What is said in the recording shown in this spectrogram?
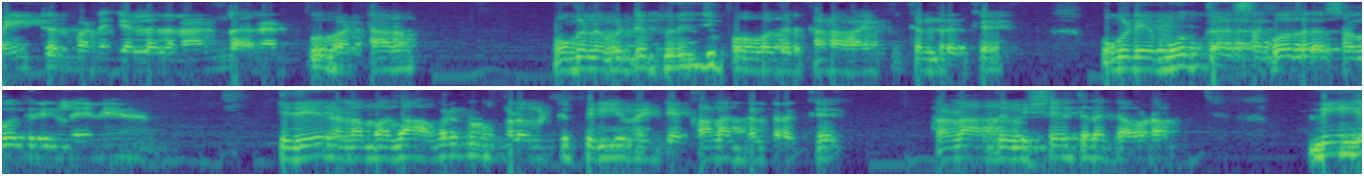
மெயின்டைன் பண்ணுங்க. இல்லை நல்ல நட்பு வட்டாரம் உங்களை விட்டு பிரிஞ்சு போவதற்கான வாய்ப்புகள் இருக்கு. உங்களுடைய மூத்த சகோதர சகோதரிகளையும் இதே நிலைமை தான் அவர்கள் உங்களை விட்டு பிரிய வேண்டிய காலங்கள் இருக்கு. அதனால அந்த விஷயத்துல கவனம். நீங்க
